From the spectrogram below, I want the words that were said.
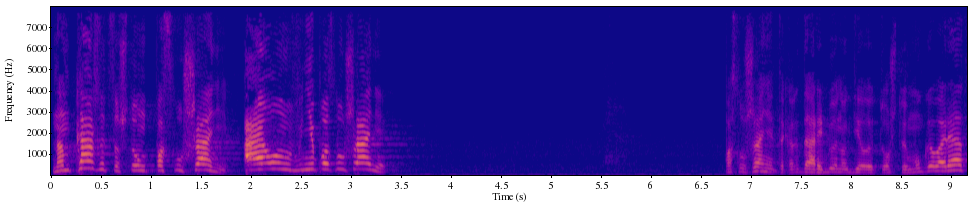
нам кажется, что он в послушании, а он в непослушании. Послушание – это когда ребенок делает то, что ему говорят,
